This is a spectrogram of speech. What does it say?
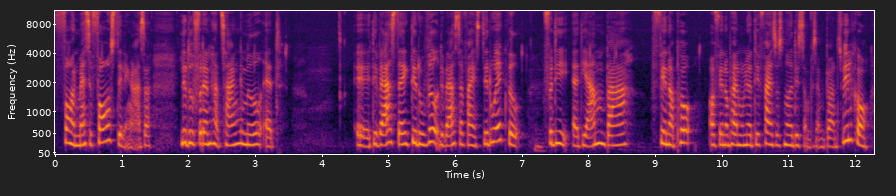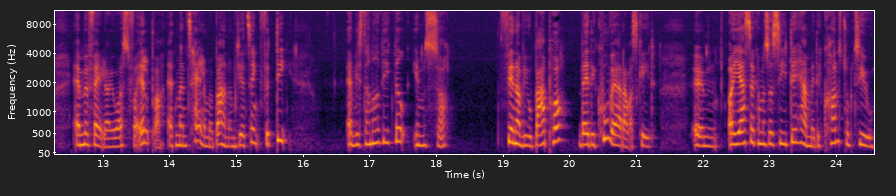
får en masse forestillinger. Altså lidt ud fra den her tanke med, at øh, det værste er ikke det, du ved, det værste er faktisk det, du ikke ved. Mm. Fordi at hjernen bare finder på, og finder på alt muligt, og det er faktisk også noget af det, som for eksempel børns vilkår anbefaler jo også forældre, at man taler med børn om de her ting, fordi at hvis der er noget, vi ikke ved, jamen så finder vi jo bare på, hvad det kunne være, der var sket. Øhm, og ja, så kan man så sige, at det her med det konstruktive,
